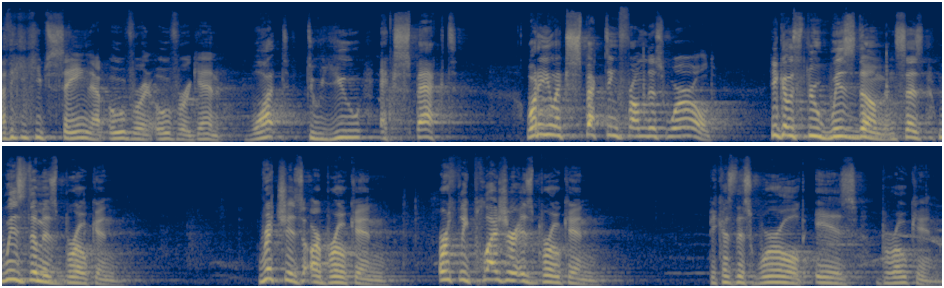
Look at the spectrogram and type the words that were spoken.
I think he keeps saying that over and over again. What do you expect? What are you expecting from this world? He goes through wisdom and says, Wisdom is broken, riches are broken, earthly pleasure is broken, because this world is broken.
